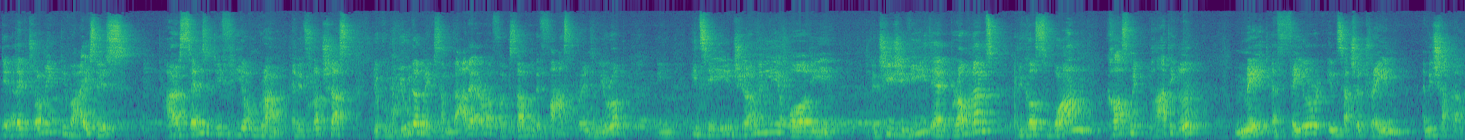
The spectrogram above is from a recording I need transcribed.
The electronic devices are sensitive here on ground, and it's not just your computer makes some data error, for example, the fast trains in Europe, the ICE in Germany, or the, the TGV, they had problems because one cosmic particle made a failure in such a train and it shut down.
